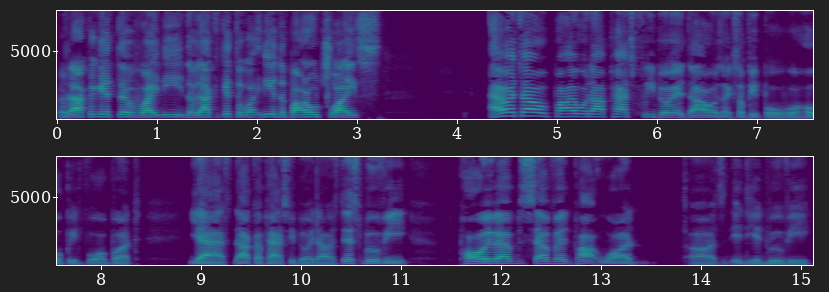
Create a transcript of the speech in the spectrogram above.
They're not gonna get the Whitney. They're not gonna get the Whitney in the bottle twice. Avatar probably will not pass three billion dollars like some people were hoping for, but yeah, it's not gonna pass three billion dollars. This movie, Poliram Seven Part One, uh, it's an Indian movie,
